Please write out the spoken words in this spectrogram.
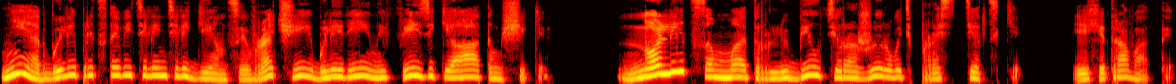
Нет, были представители интеллигенции, врачи, балерины, физики, атомщики. Но лица мэтр любил тиражировать простецки и хитроватые.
